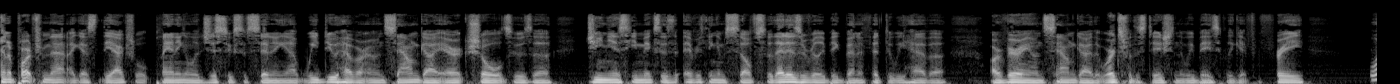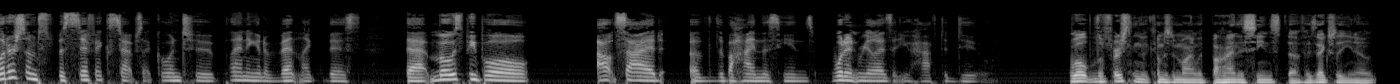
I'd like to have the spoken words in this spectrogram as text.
And apart from that, I guess the actual planning and logistics of setting up, we do have our own sound guy, Eric Schultz, who is a genius. He mixes everything himself, so that is a really big benefit that we have a our very own sound guy that works for the station that we basically get for free. What are some specific steps that go into planning an event like this that most people outside of the behind the scenes wouldn't realize that you have to do? Well, the first thing that comes to mind with behind the scenes stuff is actually, you know,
